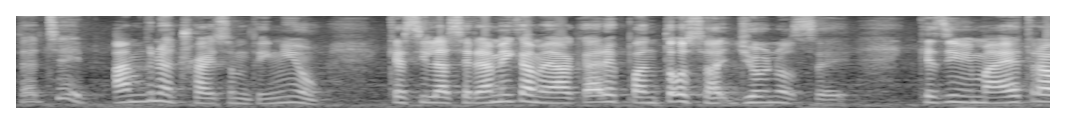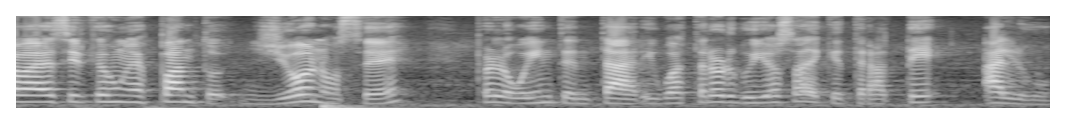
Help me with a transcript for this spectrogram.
That's it. I'm gonna try something new. Que si la cerámica me va a caer espantosa, yo no sé. Que si mi maestra va a decir que es un espanto, yo no sé. Pero lo voy a intentar y voy a estar orgullosa de que traté algo.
